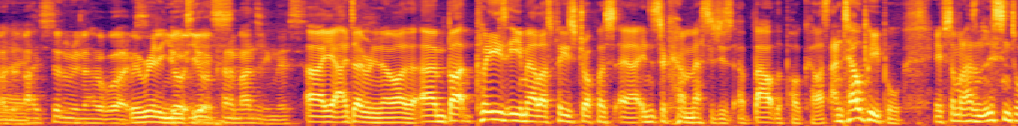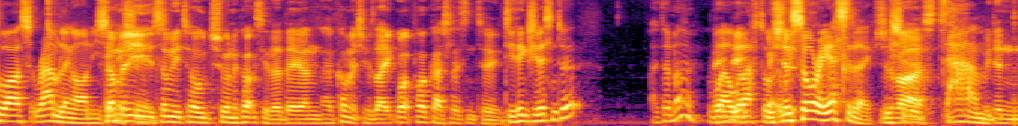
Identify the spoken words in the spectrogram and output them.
I, don't- No. I still don't really know how it works. We're really new you're, to You're this. kind of managing this. Uh, yeah, I don't really know either. Um, but please email us. Please drop us uh, Instagram messages about the podcast and tell people if someone hasn't listened to us rambling on. You Somebody somebody told Shauna Cox the other day on her comment. She was like, "What podcast listen to?" Do you think she listened to it? I don't know. Well, we'll have to. We We, saw her yesterday. should We have asked. Damn. We didn't.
